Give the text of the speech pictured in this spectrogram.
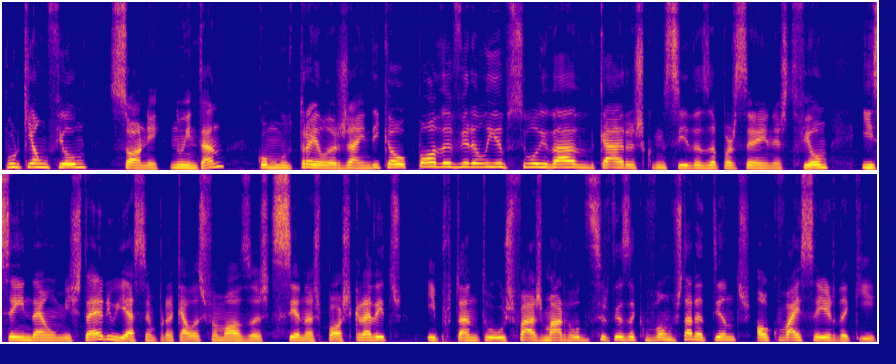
porque é um filme Sony. No entanto, como o trailer já indicou, pode haver ali a possibilidade de caras conhecidas aparecerem neste filme. Isso ainda é um mistério e é sempre aquelas famosas cenas pós-créditos e portanto os fãs Marvel de certeza que vão estar atentos ao que vai sair daqui.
